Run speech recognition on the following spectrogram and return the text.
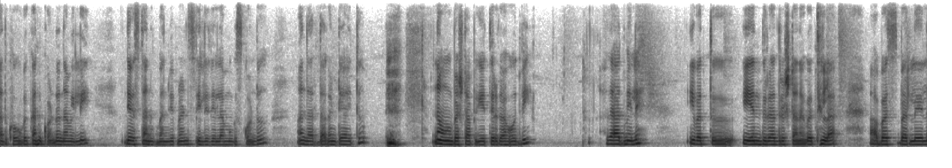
ಅದಕ್ಕೆ ಹೋಗ್ಬೇಕು ಅಂದ್ಕೊಂಡು ನಾವಿಲ್ಲಿ ದೇವಸ್ಥಾನಕ್ಕೆ ಬಂದ್ವಿ ಫ್ರೆಂಡ್ಸ್ ಇಲ್ಲಿದೆಲ್ಲ ಮುಗಿಸ್ಕೊಂಡು ಒಂದು ಅರ್ಧ ಗಂಟೆ ಆಯಿತು. ನಾವು ಬಸ್ ಸ್ಟಾಪಿಗೆ ತಿರ್ಗಾ ಹೋದ್ವಿ. ಅದಾದಮೇಲೆ ಇವತ್ತು ಏನು ದುರದೃಷ್ಟನೋ ಗೊತ್ತಿಲ್ಲ. ಆ ಬಸ್ ಬರಲೇ ಇಲ್ಲ.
